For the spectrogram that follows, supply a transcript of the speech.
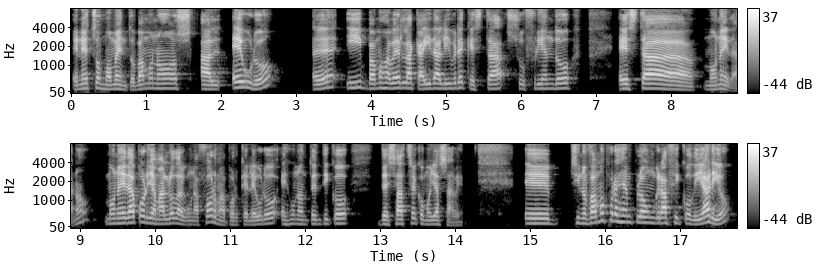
en estos momentos. Vámonos al euro ¿eh? y vamos a ver la caída libre que está sufriendo esta moneda, ¿no? Moneda por llamarlo de alguna forma, porque el euro es un auténtico desastre, como ya saben. Eh, si nos vamos, por ejemplo, a un gráfico diario,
